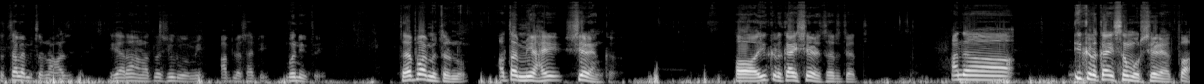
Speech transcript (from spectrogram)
तर चला मित्रांनो आज या रानातला शिडू मी आपल्यासाठी बनवतो आहे तर पहा मित्रांनो आता मी आहे शेळ्यांक. इकडं काय शेळ्या चरतात आणि इकडं काय समोर शेळ्या आहेत पहा.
